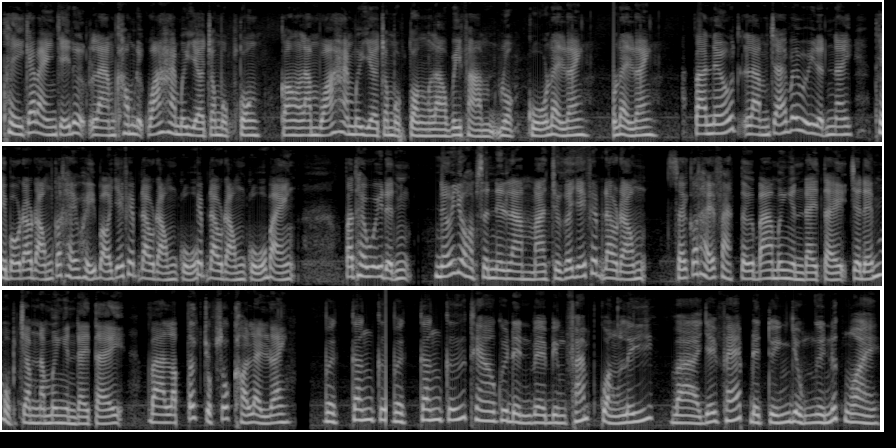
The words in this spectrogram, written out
thì các bạn chỉ được làm không được quá 20 giờ trong một tuần, còn làm quá 20 giờ trong một tuần là vi phạm luật của Đài Loan, của Đài Loan. Và nếu làm trái với quy định này thì Bộ Lao động có thể hủy bỏ giấy phép lao động của phép lao động của bạn. Và theo quy định, nếu du học sinh đi làm mà chưa có giấy phép lao động sẽ có thể phạt từ 30.000 đài tệ cho đến 150.000 đài tệ và lập tức trục xuất khỏi Đài Loan. Về căn cứ về căn cứ theo quy định về biện pháp quản lý và giấy phép để tuyển dụng người nước ngoài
